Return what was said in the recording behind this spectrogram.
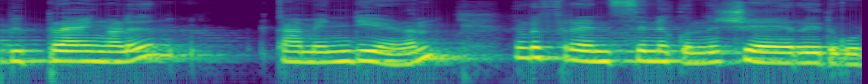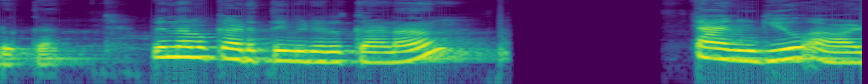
അഭിപ്രായങ്ങൾ കമന്റ് ചെയ്യണം. നിങ്ങളുടെ ഫ്രണ്ട്സിനൊക്കെ ഒന്ന് ഷെയർ ചെയ്ത് കൊടുക്കുക. അപ്പം നമുക്ക് അടുത്ത വീഡിയോയിൽ കാണാം. താങ്ക് യു ആൾ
